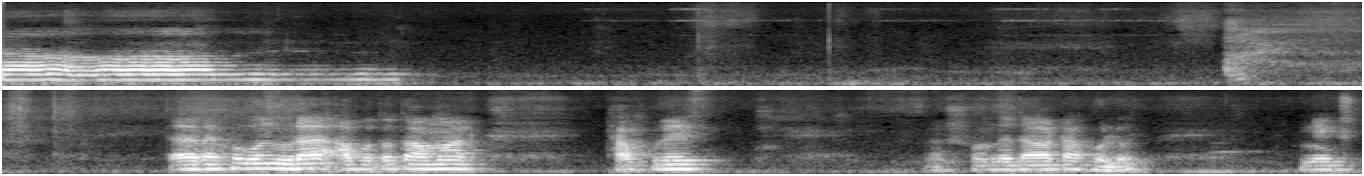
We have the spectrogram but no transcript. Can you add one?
রাম তা দেখো বন্ধুরা আপাতত আমার ঠাকুরের সন্ধে দেওয়াটা হলো। নেক্সট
